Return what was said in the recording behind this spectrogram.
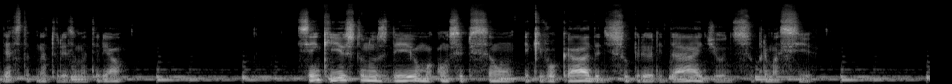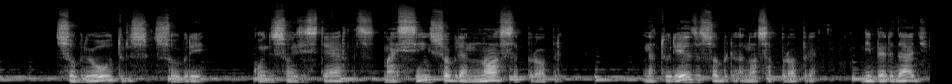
desta natureza material, sem que isto nos dê uma concepção equivocada de superioridade ou de supremacia sobre outros, sobre condições externas, mas sim sobre a nossa própria natureza, sobre a nossa própria liberdade.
